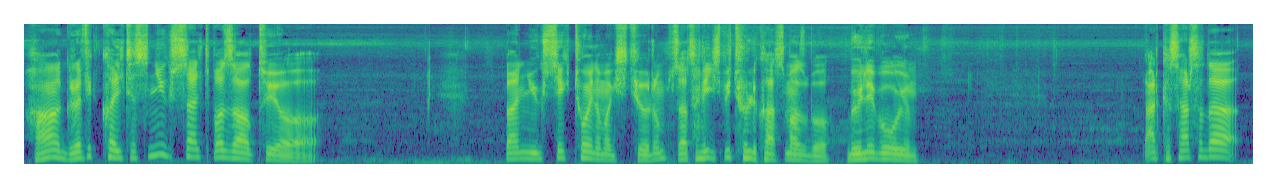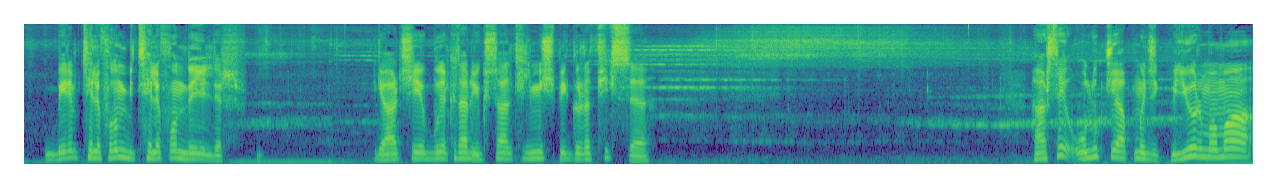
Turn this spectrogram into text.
Ha grafik kalitesini yükseltip azaltıyor. Ben yüksekte oynamak istiyorum. Zaten hiçbir türlü kasmaz bu. Böyle bir oyun. Arkasarsa da benim telefonum bir telefon değildir. Gerçi bu ne kadar yükseltilmiş bir grafikse. Her şey oldukça yapmacık biliyorum ama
